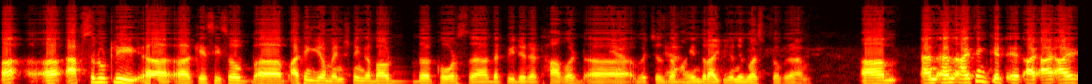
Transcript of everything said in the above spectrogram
uh, uh, absolutely, uh, uh Casey. So uh, I think you're mentioning about the course uh, that we did at Harvard, yeah. which is yeah. the Mahindra Universe program, um, and and I think it, it I, I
